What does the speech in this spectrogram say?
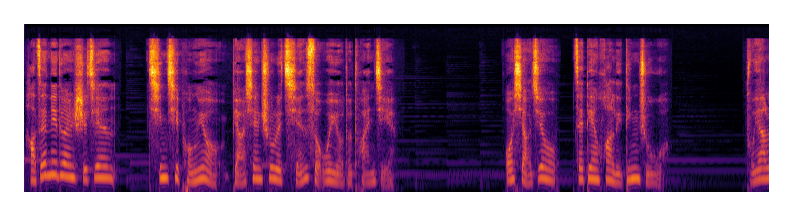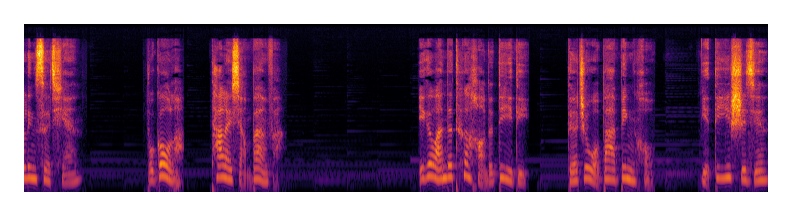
好在那段时间，亲戚朋友表现出了前所未有的团结。我小舅在电话里叮嘱我，不要吝啬钱，不够了他来想办法。一个玩的特好的弟弟，得知我爸病后，也第一时间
